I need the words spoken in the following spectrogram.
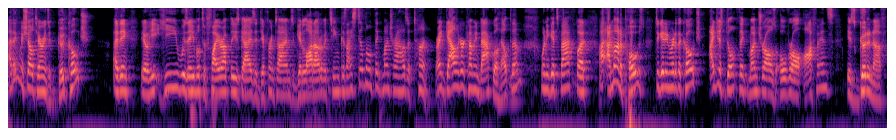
I think Michel Therrien's a good coach. I think you know he he was able to fire up these guys at different times, get a lot out of a team because I still don't think Montreal has a ton. Right, Gallagher coming back will help them when he gets back, but I, am not opposed to getting rid of the coach. I just don't think Montreal's overall offense is good enough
